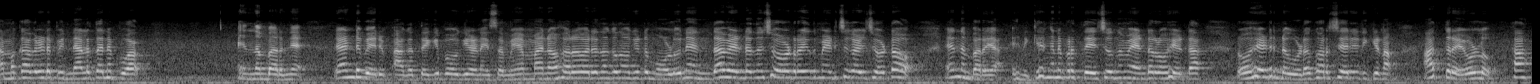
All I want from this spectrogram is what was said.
നമുക്ക് അവരുടെ പിന്നാലെ തന്നെ പോവാം എന്നും പറഞ്ഞ് രണ്ടുപേരും അകത്തേക്ക് പോവുകയാണ്. ഈ സമയം മനോഹർ വരുന്നൊക്കെ നോക്കിയിട്ട് മോളൂന് എന്താ വേണ്ടതെന്ന് വെച്ചാൽ ഓർഡർ ചെയ്ത് മേടിച്ച് കഴിച്ചോട്ടോ എന്നും പറയാം. എനിക്കങ്ങനെ പ്രത്യേകിച്ചൊന്നും വേണ്ട റോഹിയേട്ടാ. റോഹിയേട്ടന്റെ കൂടെ കുറച്ച് നേരം ഇരിക്കണം. അത്രയേ ഉള്ളൂ. ഹാ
